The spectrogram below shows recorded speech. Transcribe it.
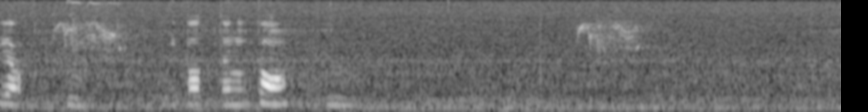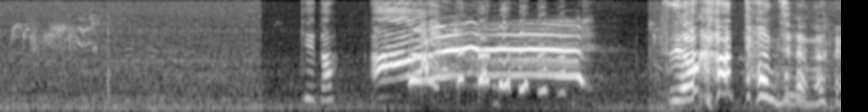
いや、うん、リポットに。トン、うん。消えた。あー。強かったんじゃないの？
